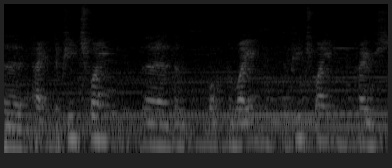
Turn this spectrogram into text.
The the peach wine, the the what, the wine, the peach wine house.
